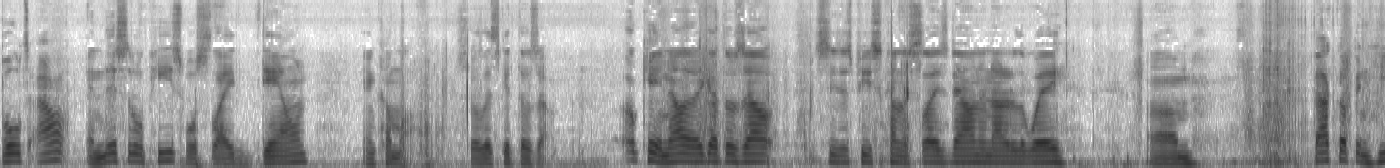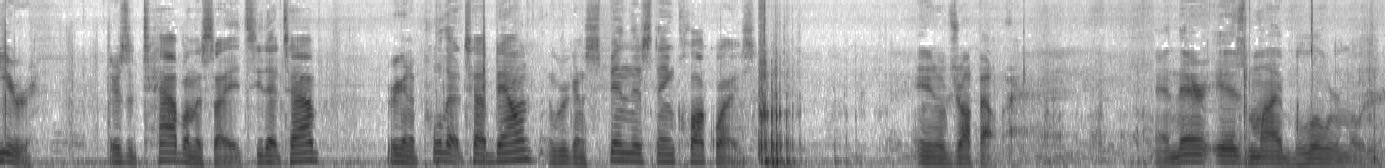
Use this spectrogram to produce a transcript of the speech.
bolts out and this little piece will slide down and come off. So let's get those out. Okay now that I got those out see this piece kind of slides down and out of the way. Um, back up in here there's a tab on the side. See that tab? We're gonna pull that tab down and we're gonna spin this thing clockwise. And it'll drop out. And there is my blower motor.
